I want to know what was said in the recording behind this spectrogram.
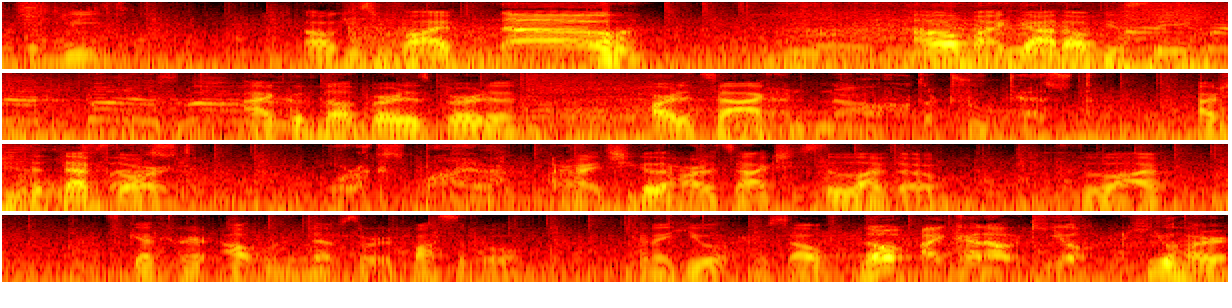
With the bleed. Oh, he survived. No! Oh my god, obviously. I could not bear this burden. Heart attack. And now the true test. Oh, she's a death's door. Or expire. Alright, she got a heart attack. She's still alive though. Still alive. Let's get her out of the death's door if possible. Can I heal herself? No, I cannot heal heal her.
